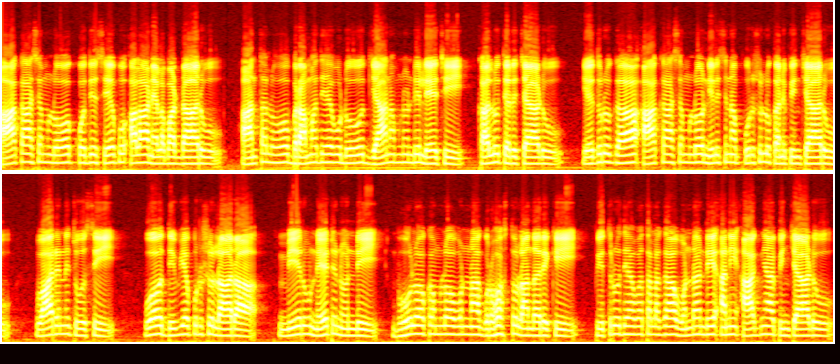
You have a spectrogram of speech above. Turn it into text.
ఆకాశంలో కొద్దిసేపు అలా నిలబడ్డారు. అంతలో బ్రహ్మదేవుడు ధ్యానం నుండి లేచి కళ్ళు తెరిచాడు. ఎదురుగా ఆకాశంలో నిలిచిన పురుషులు కనిపించారు. వారిని చూసి ఓ దివ్య పురుషులారా మీరు నేటి నుండి భూలోకంలో ఉన్న గృహస్థులందరికీ పితృదేవతలుగా ఉండండి అని ఆజ్ఞాపించాడు.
